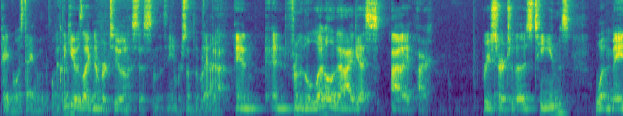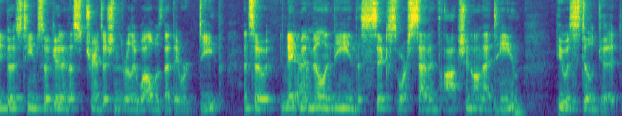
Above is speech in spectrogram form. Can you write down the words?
Payton was technically the point I think he was like number two in assists on the team or something like Yeah. that. And and from the little that I guess I, I researched of those teams, what made those teams so good, and this transitions really well, was that they were deep. And so Nick Yeah. McMillan being the sixth or seventh option on that team, he was still good.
